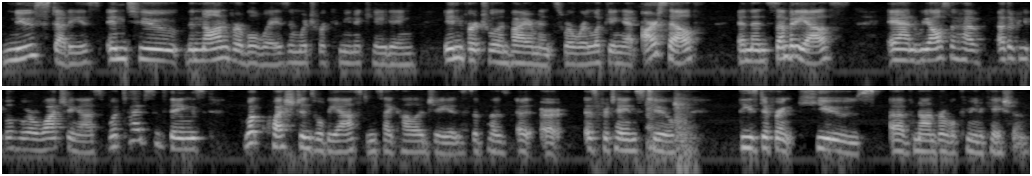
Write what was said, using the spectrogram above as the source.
new studies into the nonverbal ways in which we're communicating in virtual environments where we're looking at ourselves and then somebody else and we also have other people who are watching us what types of things what questions will be asked in psychology as opposed uh, or as pertains to these different cues of nonverbal communication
